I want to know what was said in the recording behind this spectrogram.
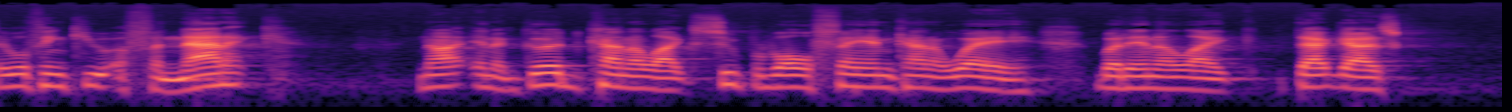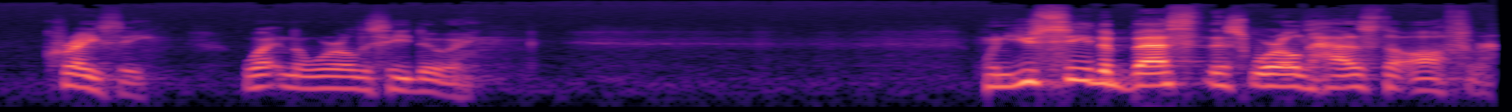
They will think you a fanatic, not in a good kind of like Super Bowl fan kind of way, but in a like, that guy's crazy. What in the world is he doing? When you see the best this world has to offer,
